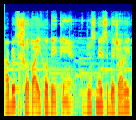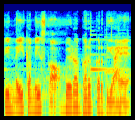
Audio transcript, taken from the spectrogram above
अब इस शोदाई को देखें, जिसने इस बेचारे की नई कमीज का बेड़ा गर्क कर दिया है।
